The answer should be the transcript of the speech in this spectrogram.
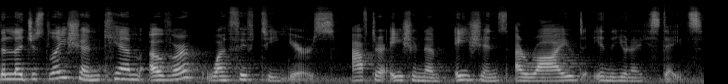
The legislation came over 150 years after Asian Asians arrived in the United States.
